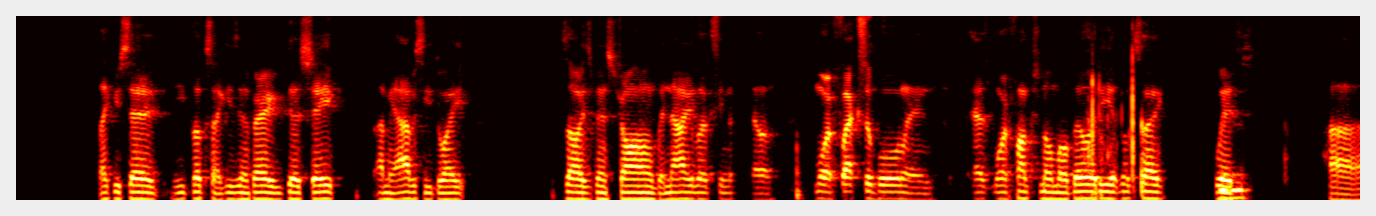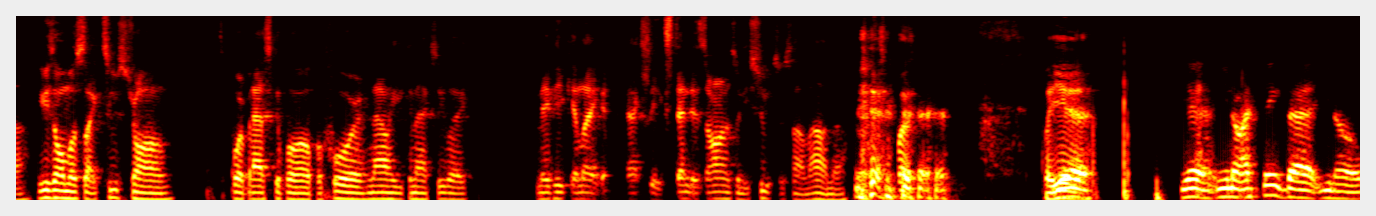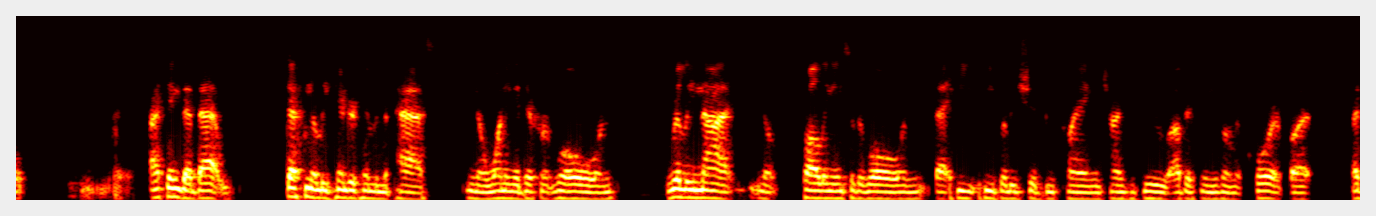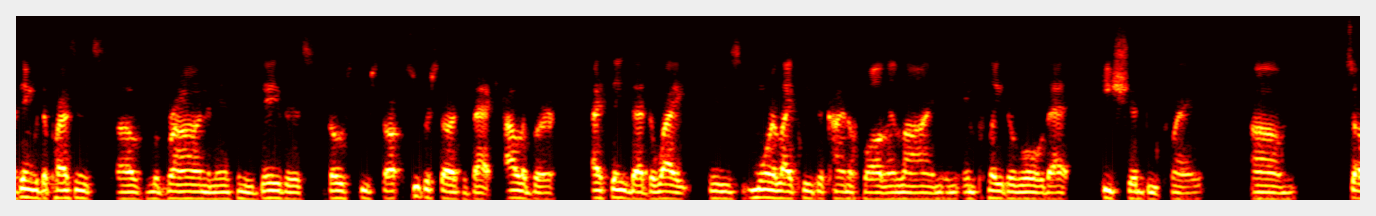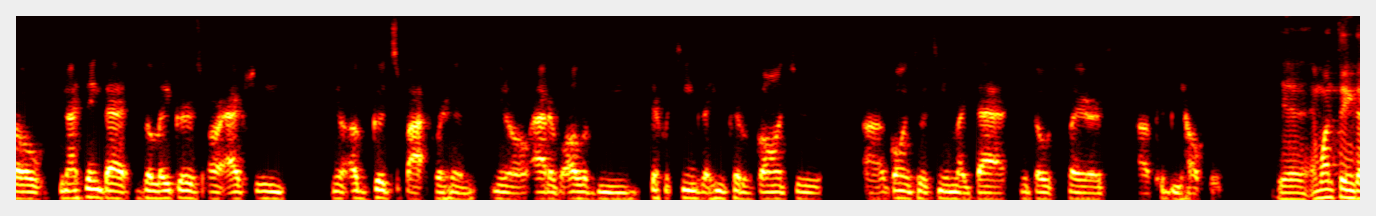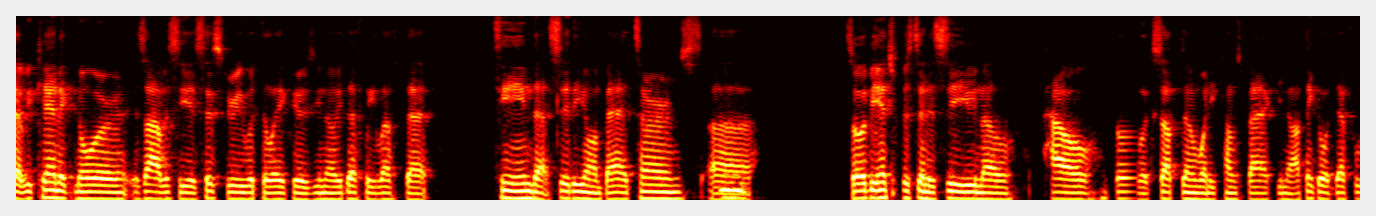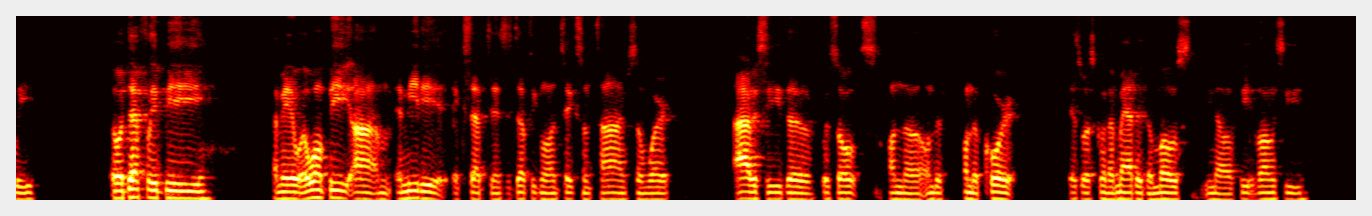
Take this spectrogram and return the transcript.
like you said, he looks like he's in very good shape. I mean, obviously Dwight has always been strong, but now he looks you know more flexible and has more functional mobility. It looks like, which mm-hmm. uh, he's almost like too strong for basketball before. Now he can actually like maybe he can like actually extend his arms when he shoots or something. I don't know, but, but yeah. yeah, yeah. You know, I think that you know, I think that that definitely hindered him in the past. You know, wanting a different role and really not, you know, falling into the role and that he he really should be playing and trying to do other things on the court. But I think with the presence of LeBron and Anthony Davis, those two star, superstars of that caliber, I think that Dwight is more likely to kind of fall in line and, and play the role that he should be playing. Um, so, you know, I think that the Lakers are actually, you know, a good spot for him, you know, out of all of the different teams that he could have gone to uh, going to a team like that with those players uh, could be helpful. Yeah, and one thing that we can't ignore is obviously his history with the Lakers. You know, he definitely left that team, that city on bad terms. Uh, mm. So it'd be interesting to see, you know, how they'll accept him when he comes back. You know, I think it will definitely, it will definitely be. I mean, it won't be um, immediate acceptance. It's definitely going to take some time, some work. Obviously, the results on the on the on the court is what's going to matter the most. You know, if he, as long as he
